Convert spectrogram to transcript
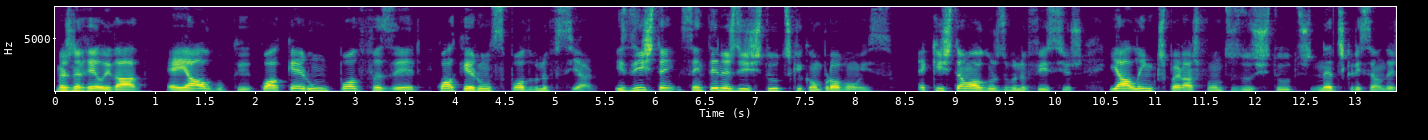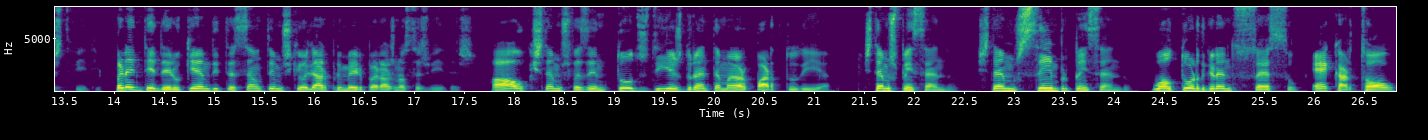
Mas na realidade, é algo que qualquer um pode fazer, qualquer um se pode beneficiar. Existem centenas de estudos que comprovam isso. Aqui estão alguns dos benefícios e há links para as fontes dos estudos na descrição deste vídeo. Para entender o que é a meditação, temos que olhar primeiro para as nossas vidas. Há algo que estamos fazendo todos os dias durante a maior parte do dia. Estamos pensando. Estamos sempre pensando. O autor de grande sucesso, Eckhart Tolle,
